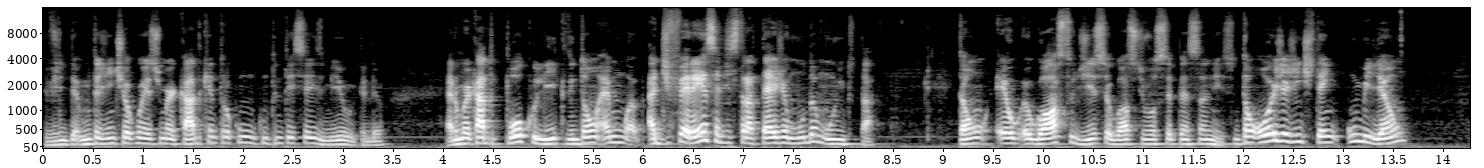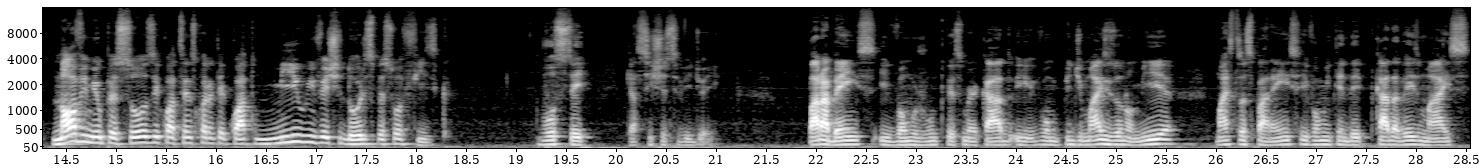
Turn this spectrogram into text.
Teve muita gente que eu conheço de mercado que entrou com, com 36 mil, entendeu? Era um mercado pouco líquido. Então é, a diferença de estratégia muda muito, tá? Então eu, eu gosto disso, eu gosto de você pensando nisso. Então hoje a gente tem 1 milhão, 9 mil pessoas e 444 mil investidores, pessoa física. Você que assiste esse vídeo aí parabéns e vamos junto com esse mercado e vamos pedir mais isonomia, mais transparência e vamos entender cada vez mais.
